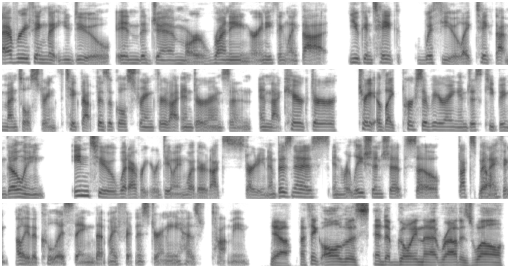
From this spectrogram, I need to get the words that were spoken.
everything that you do in the gym or running or anything like that, you can take with you like take that mental strength take that physical strength or that endurance and and that character trait of like persevering and just keeping going into whatever you're doing whether that's starting a business in relationships. So that's been yeah. i think probably the coolest thing that my fitness journey has taught me. Yeah i think all of us end up going that route as well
